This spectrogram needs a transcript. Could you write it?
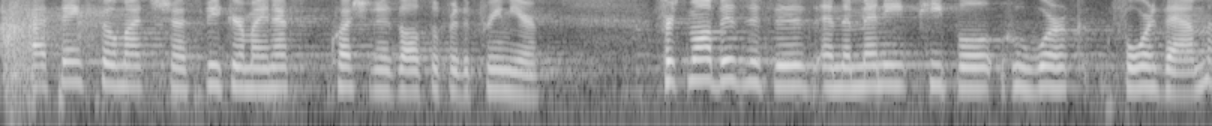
Uh, thanks so much, uh, Speaker. My next question is also for the Premier. For small businesses and the many people who work for them,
